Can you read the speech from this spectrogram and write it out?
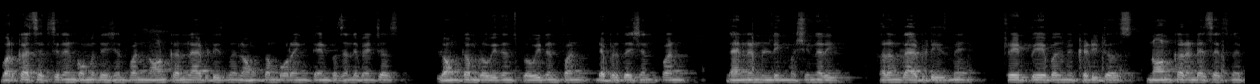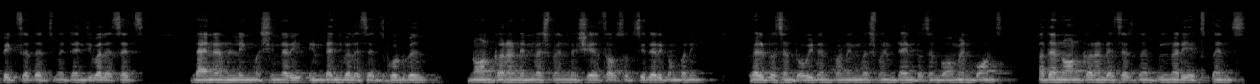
workers accident compensation fund non current liabilities में long term borrowing ten percent debentures long term providence provident fund depreciation fund land and building machinery current liabilities में ट्रेड पेएबल में क्रेडिटर्स नॉन करंट एसेट्स में फिक्स एसेट्स में tangible assets land and building machinery intangible assets goodwill non current investment में shares of subsidiary company 12 percent provident fund investment 10 percent government bonds other non current assets में प्रिलिमिनरी एक्सपेंस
